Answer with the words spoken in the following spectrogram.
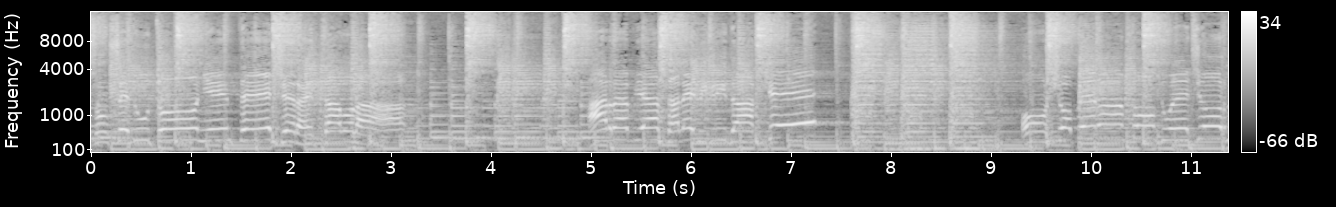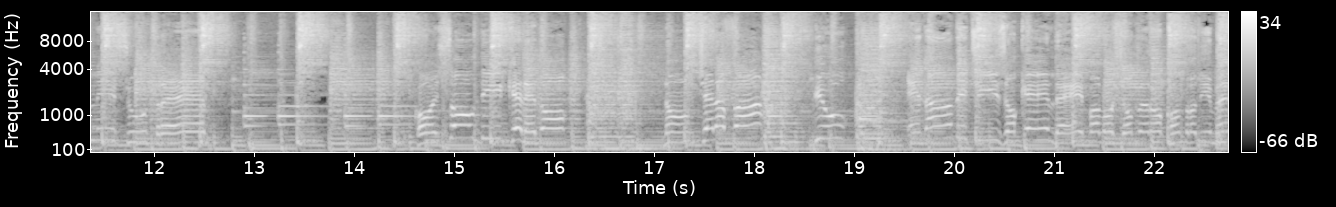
son seduto, niente c'era in tavola. Arrabbiata lei mi grida che ho scioperato due giorni su tre. Coi soldi che le do non ce la fa più ed ha deciso che lei fa lo sciopero contro di me.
